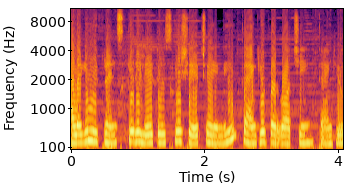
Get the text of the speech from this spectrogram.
అలాగే మీ ఫ్రెండ్స్కి రిలేటివ్స్కి షేర్ చేయండి. Thank you for watching. Thank you.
